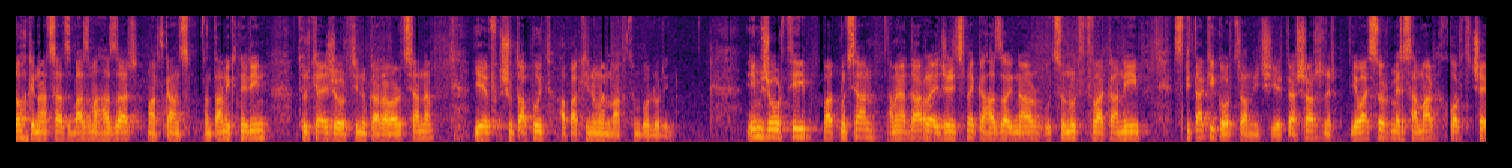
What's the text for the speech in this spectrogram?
զոհ գնացած բազմահազար մարդկանց ընտանիքներին, Թուրքիայի ժողովրդին ու կառավարությանը եւ շուտապույտ ապակինում եմ մաղթում բոլորին։ Իմ ժողովրդի պատմության ամենադառը էջերից մեկը 1988 թվականի Սպիտակի կորցրանիչ երկրաշարժն էր եւ այսօր մեզ համար խորտ չէ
